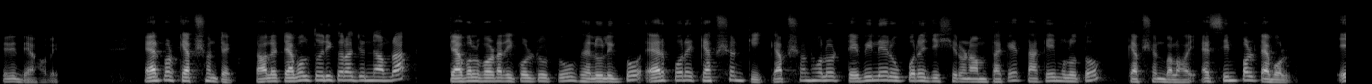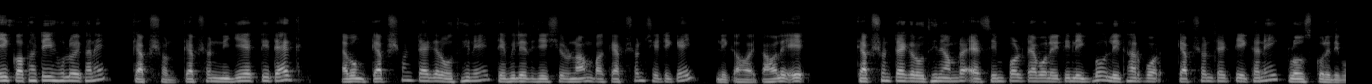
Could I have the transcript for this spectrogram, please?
সেটি দেওয়া হবে। এরপর ক্যাপশন ট্যাগ তাহলে টেবল তৈরি করার জন্য আমরা table border equal to two value লিখব। এরপরে ক্যাপশন কি? ক্যাপশন হলো টেবিলের উপরে যে শিরোনাম থাকে, তাকেই মূলত ক্যাপশন বলা হয়। এ সিম্পল টেবল এই কথাটি হলো এখানে ক্যাপশন ক্যাপশন নিজে একটি ট্যাগ এবং ক্যাপশন ট্যাগের অধীনে টেবিলের যে শিরোনাম বা ক্যাপশন সেটিকেই লেখা হয়। তাহলে এ ক্যাপশন ট্যাগের অধীনে আমরা এ সিম্পল ট্যাবল এটি লিখব, লেখার পর ক্যাপশন ট্যাগটি এখানেই ক্লোজ করে দিব।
